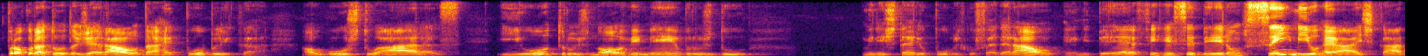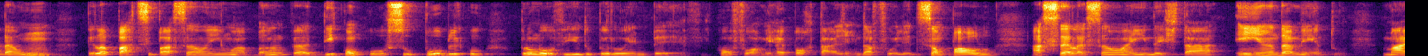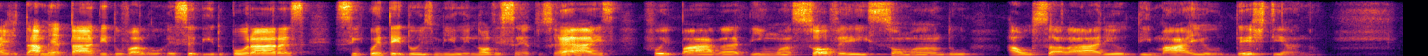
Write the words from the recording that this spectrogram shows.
O Procurador-Geral da República, Augusto Aras, e outros nove membros do Ministério Público Federal, MPF, receberam 100 mil reais cada um pela participação em uma banca de concurso público promovido pelo MPF. Conforme reportagem da Folha de São Paulo, a seleção ainda está em andamento, mas da metade do valor recebido por Aras, R$ 52.900, foi paga de uma só vez, somando ao salário de maio deste ano.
